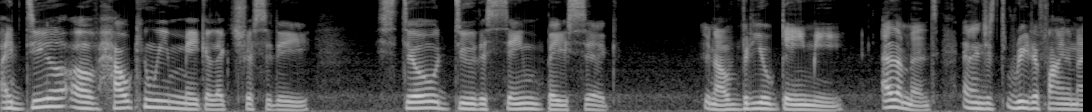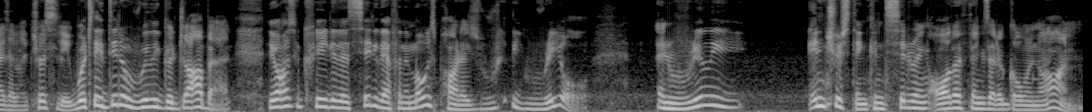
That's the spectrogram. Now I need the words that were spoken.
idea of how can we make electricity still do the same basic, you know, video gamey element and then just redefine them as electricity, which they did a really good job at. They also created a city that, for the most part, is really real and really interesting considering all the things that are going on.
